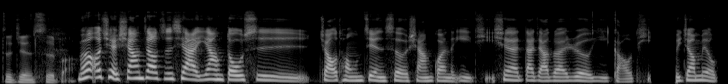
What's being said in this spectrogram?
这件事吧，没有，而且相较之下，一样都是交通建设相关的议题。现在大家都在热议高铁，比较没有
